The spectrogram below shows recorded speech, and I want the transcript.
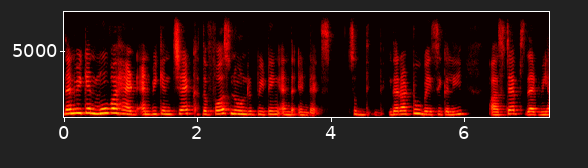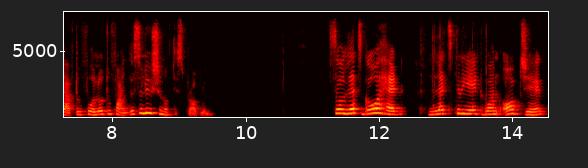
Then we can move ahead and we can check the first non repeating and the index. So th there are two basically uh, steps that we have to follow to find the solution of this problem. So let's go ahead. Let's create one object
